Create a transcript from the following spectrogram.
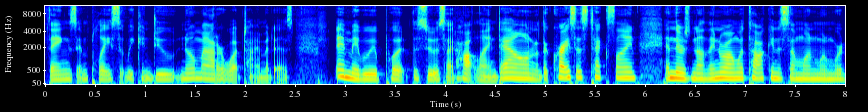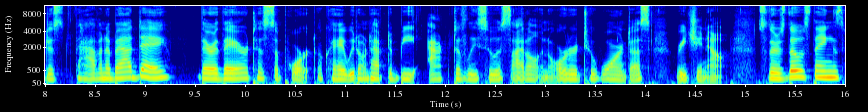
things in place that we can do no matter what time it is. And maybe we put the suicide hotline down or the crisis text line. And there's nothing wrong with talking to someone when we're just having a bad day. They're there to support, okay? We don't have to be actively suicidal in order to warrant us reaching out. So there's those things.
